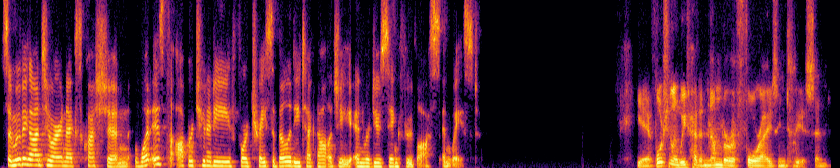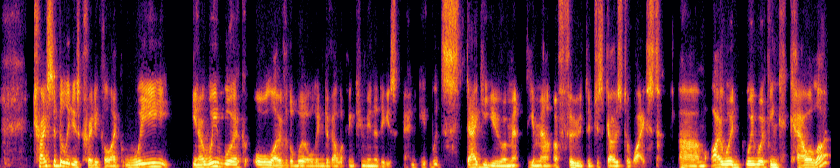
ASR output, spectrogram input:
So moving on to our next question, what is the opportunity for traceability technology in reducing food loss and waste? Yeah, fortunately, we've had a number of forays into this, and traceability is critical. Like we, you know, we work all over the world in developing communities, and it would stagger you the amount of food that just goes to waste. Um, I would, we work in cacao a lot,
